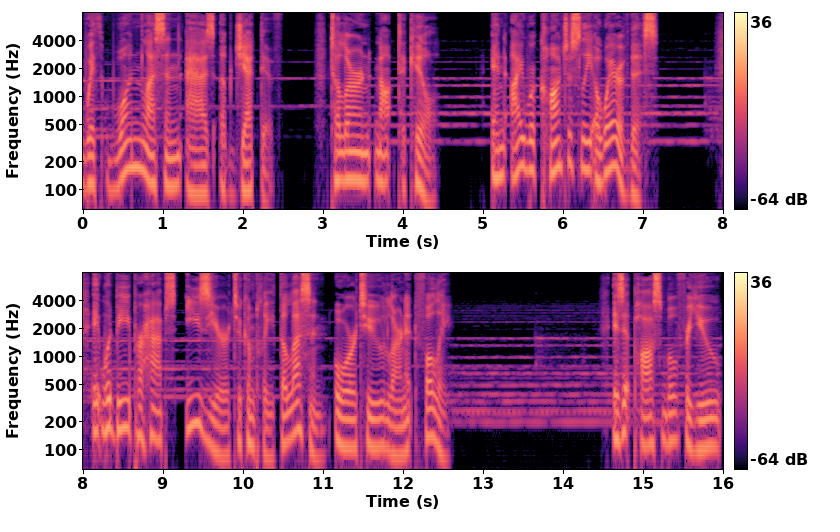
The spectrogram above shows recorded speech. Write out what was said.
with one lesson as objective, to learn not to kill, and I were consciously aware of this, it would be perhaps easier to complete the lesson or to learn it fully. Is it possible for you,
